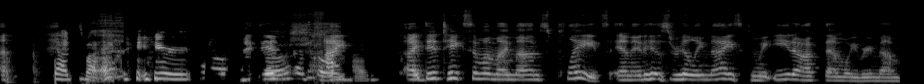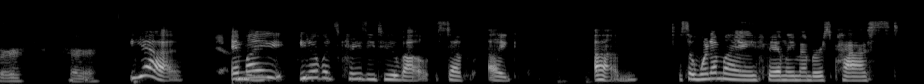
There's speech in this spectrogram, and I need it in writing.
that's fine. You're. I did. I, I did take some of my mom's plates, and it is really nice. When we eat off them, we remember her. Yeah, yeah. and my, mm-hmm. you know, what's crazy too about stuff like, um, so one of my family members passed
